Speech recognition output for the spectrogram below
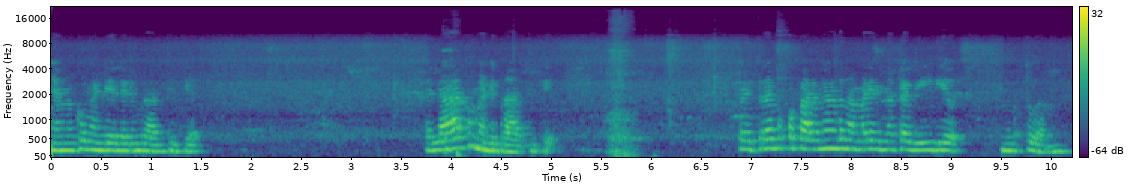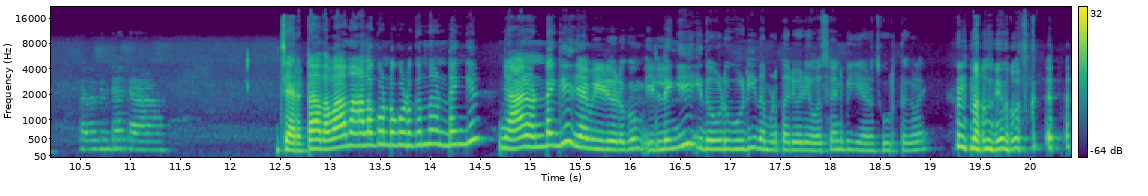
ഞങ്ങൾക്കും വേണ്ടി എല്ലാവരും പ്രാർത്ഥിക്ക എല്ലാവർക്കും വേണ്ടി പ്രാർത്ഥിക്ക അപ്പൊ ഇത്രയൊക്കെ പറഞ്ഞുകൊണ്ട് നമ്മുടെ ഇന്നത്തെ വീഡിയോ നിർത്തുവാണ്. സ്ഥലത്തിന്റെ ചിരട്ട അഥവാ നാളെ കൊണ്ട് കൊടുക്കുന്നുണ്ടെങ്കിൽ ഞാനുണ്ടെങ്കിൽ ഞാൻ വീഡിയോ എടുക്കും. ഇല്ലെങ്കിൽ ഇതോടുകൂടി നമ്മുടെ പരിപാടി അവസാനിപ്പിക്കുകയാണ്. സുഹൃത്തുക്കളെ നന്ദി നമസ്കാരം.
